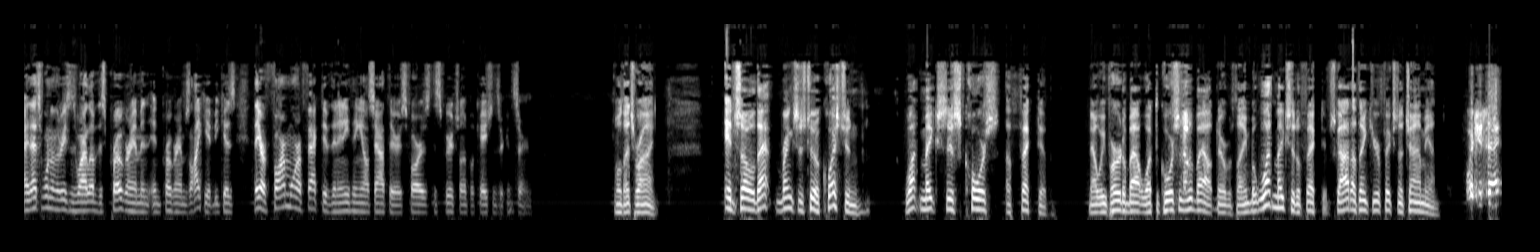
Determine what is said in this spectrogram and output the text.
and that's one of the reasons why I love this program and, and programs like it because they are far more effective than anything else out there as far as the spiritual implications are concerned. Well, that's right. And so that brings us to a question. What makes this course effective? Now we've heard about what the course is about and everything, but what makes it effective? Scott, I think you're fixing to chime in. What'd you say?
